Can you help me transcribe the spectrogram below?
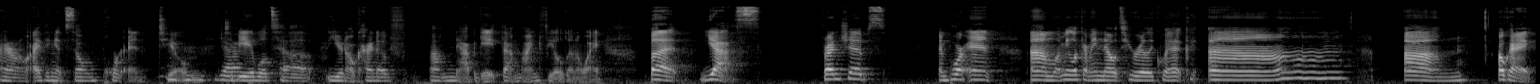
I don't know, I think it's so important too Mm-hmm. Yeah. to be able to, you know, kind of um, navigate that minefield in a way. But yes, friendships important. Um, let me look at my notes here really quick. Um, um, okay.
